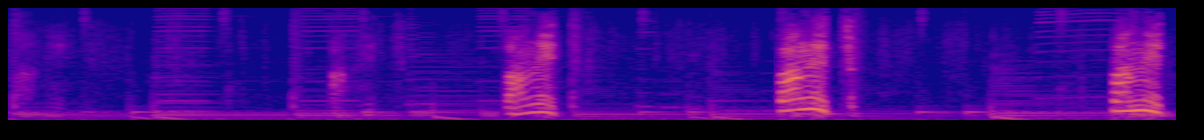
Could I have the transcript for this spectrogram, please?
Pangit. Pangit. Pangit. Pangit. Pangit.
